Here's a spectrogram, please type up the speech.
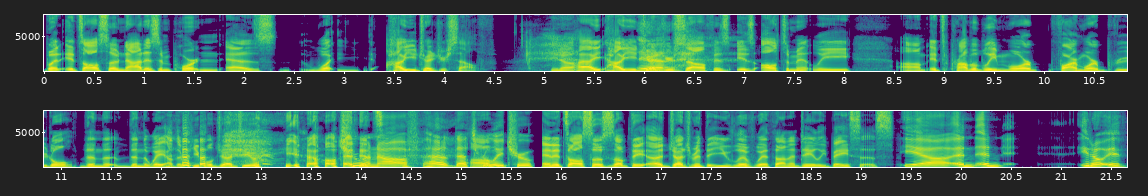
but it's also not as important as what how you judge yourself. You know how how you judge yeah. yourself is is ultimately. Um, it's probably more, far more brutal than the than the way other people judge you. you know? True enough. That, that's um, really true. And it's also something a judgment that you live with on a daily basis. Yeah, and and you know if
